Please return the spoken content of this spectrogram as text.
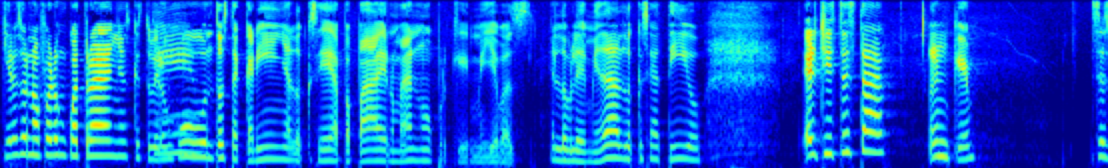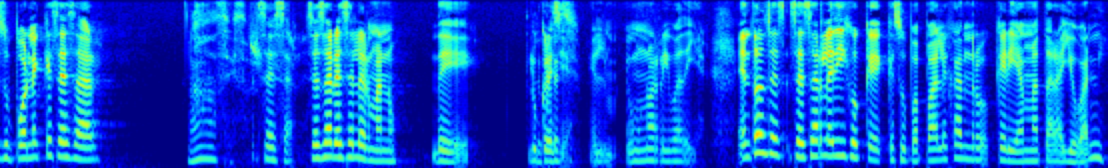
quieres o no, fueron cuatro años que estuvieron Sí. juntos, te cariñas, lo que sea, papá, hermano, porque me llevas el doble de mi edad, lo que sea, tío. El chiste está en que se supone que César, Ah, César. César, César es el hermano de Lucrecia, Lucrecia. el uno arriba de ella. Entonces César le dijo que, que su papá Alejandro quería matar a Giovanni.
